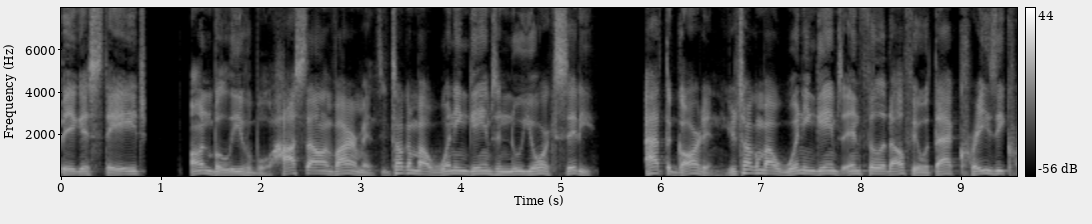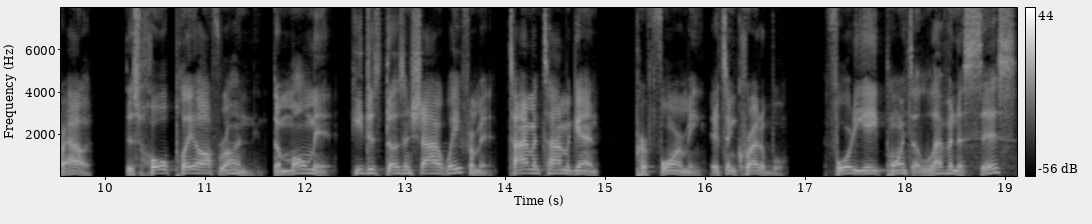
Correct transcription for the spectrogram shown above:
biggest stage, unbelievable. Hostile environments. You're talking about winning games in New York City at the Garden. You're talking about winning games in Philadelphia with that crazy crowd. This whole playoff run, the moment, he just doesn't shy away from it. Time and time again, performing. It's incredible. 48 points, 11 assists.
